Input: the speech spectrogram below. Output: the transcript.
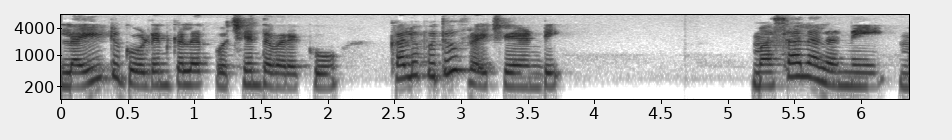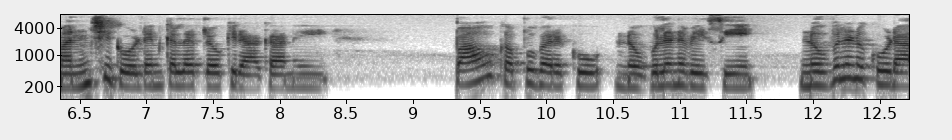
లైట్ గోల్డెన్ కలర్ వచ్చేంత వరకు కలుపుతూ ఫ్రై చేయండి. మసాలాలన్నీ మంచి గోల్డెన్ కలర్లోకి రాగానే పావు కప్పు వరకు నువ్వులను వేసి నువ్వులను కూడా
